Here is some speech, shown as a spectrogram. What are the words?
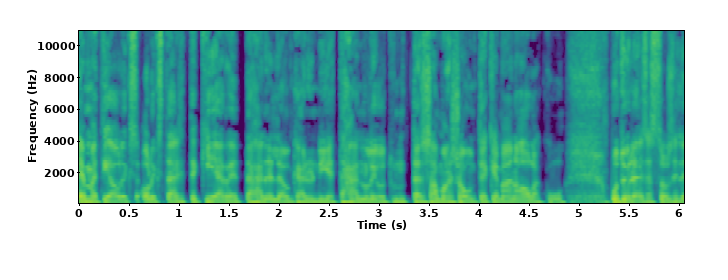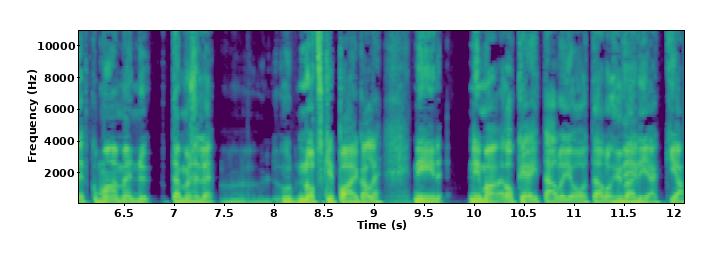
En mä tiedä, oliko, oliko tämä sitten kierre, että hänelle on käynyt niin, että hän oli joutunut tämän saman shown tekemään alkuun. Mutta yleensä se on silleen, että kun mä oon mennyt tämmöiselle mm, notskipaikalle, niin niin mä, okei, okay, täällä on joo, täällä on hyvä niin. liäkki ja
